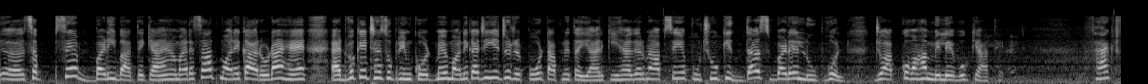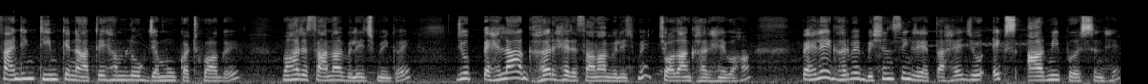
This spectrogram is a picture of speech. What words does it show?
सबसे बड़ी बातें क्या हैं? हमारे साथ मोनिका अरोड़ा हैं एडवोकेट हैं सुप्रीम कोर्ट में। मोनिका जी, ये जो रिपोर्ट आपने तैयार की है, अगर मैं आपसे ये पूछूँ कि दस बड़े लूप होल जो आपको वहाँ मिले, वो क्या थे? फैक्ट फाइंडिंग टीम के नाते हम लोग जम्मू कठुआ गए। वहाँ रसाना विलेज में गए। जो पहला घर है रसाना विलेज में, चौदह घर हैं वहाँ। पहले घर में बिशन सिंह रहता है, जो एक्स आर्मी पर्सन है।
